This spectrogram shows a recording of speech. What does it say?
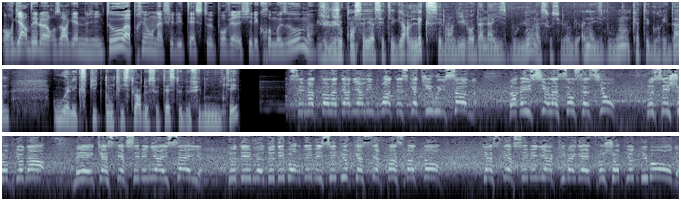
On regardait leurs organes génitaux. Après, on a fait des tests pour vérifier les chromosomes. Je, conseille à cet égard l'excellent livre d'Anaïs Bouillon, la sociologue Anaïs Bouillon, Catégorie d'âme, où elle explique donc l'histoire de ce test de féminité. C'est maintenant la dernière ligne droite. Est-ce qu'Adji Wilson va réussir la sensation de ces championnats? Mais Caster Semenya essaye de, de déborder, mais c'est dur. Caster passe maintenant. Caster Semenya qui va être championne du monde.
